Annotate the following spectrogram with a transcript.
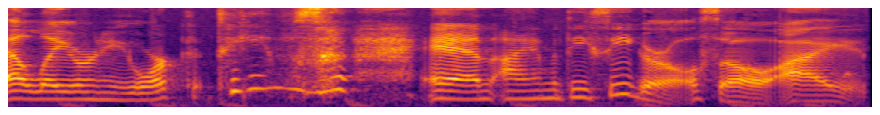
LA or New York teams. and I am a DC girl. So I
